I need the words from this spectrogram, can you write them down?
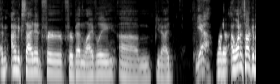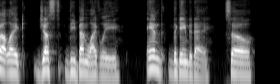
I'm, I'm excited for for Ben Lively. Um, you know, I Yeah. want to I want to talk about like just the Ben Lively and the game today. So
